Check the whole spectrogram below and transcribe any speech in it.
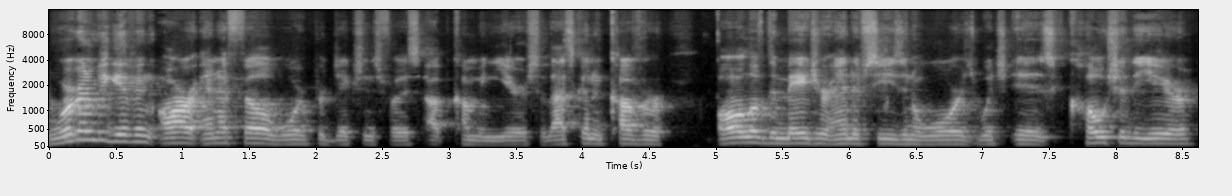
We're going to be giving our NFL award predictions for this upcoming year. So that's going to cover all of the major NFCs and awards, which is Coach of the Year,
